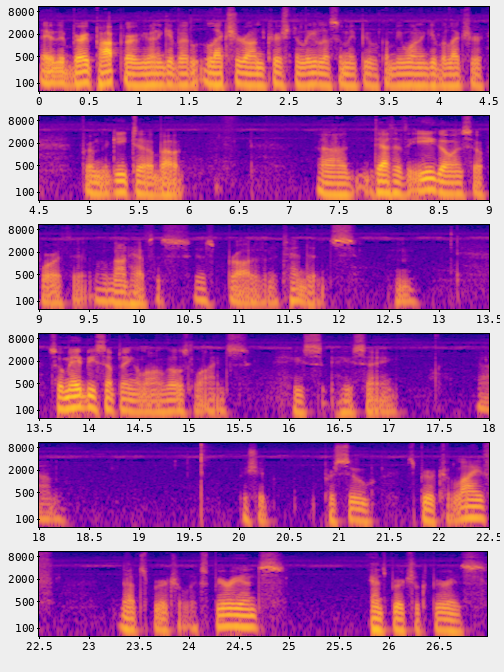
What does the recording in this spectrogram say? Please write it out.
They, are very popular. If you want to give a lecture on Krishna Lila, so many people come. You want to give a lecture from the Gita about uh, death of the ego and so forth. It will not have this as broad of an attendance. Hmm. So maybe something along those lines. He's he's saying um, we should pursue spiritual life, not spiritual experience, and spiritual experience.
